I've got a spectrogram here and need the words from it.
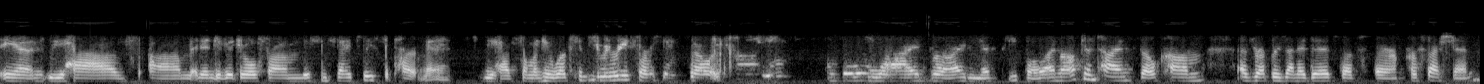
and we have um, an individual from the Cincinnati Police Department. We have someone who works in human resources. So it's a very wide variety of people, and oftentimes they'll come as representatives of their profession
